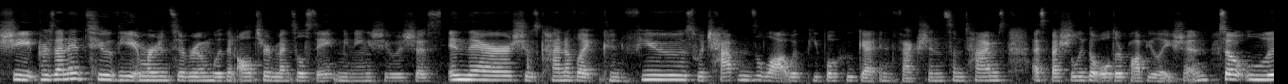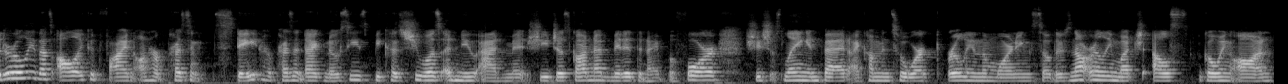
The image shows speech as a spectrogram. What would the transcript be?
She presented to the emergency room with an altered mental state, meaning she was just in there, she was kind of like confused, which happens a lot with people who get infections sometimes, especially the older population. So literally that's all I could find on her present state, her present diagnoses, because she was a new admit. She just gotten admitted the night before. She's just laying in bed. I come into work early in the morning, so there's not really much else going on.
